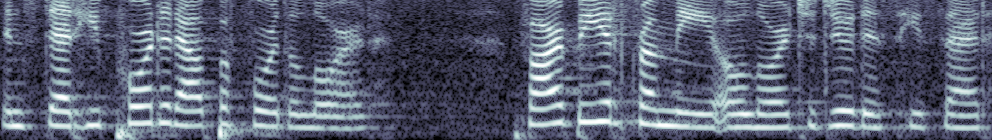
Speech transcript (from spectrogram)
Instead, he poured it out before the Lord. Far be it from me, O Lord, to do this, he said.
